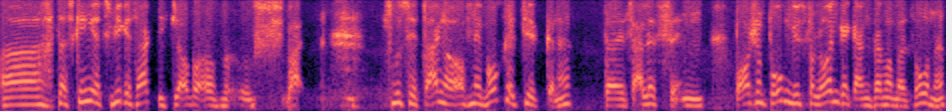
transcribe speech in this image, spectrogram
das ging jetzt, wie gesagt, ich glaube, auf, auf, ich muss jetzt sagen, auf eine Woche circa. Ne? Da ist alles in Bausch und Bogen ist verloren gegangen, sagen wir mal so. Ne?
